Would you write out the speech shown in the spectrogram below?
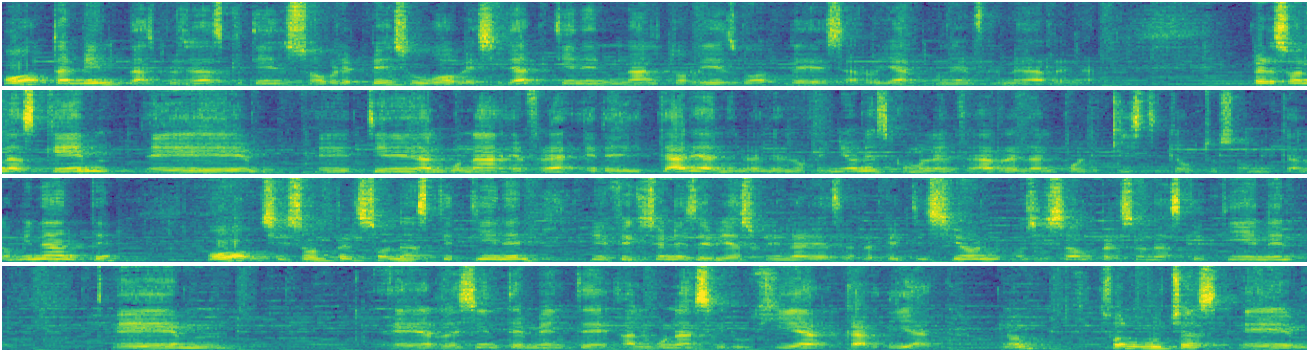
o también las personas que tienen sobrepeso u obesidad tienen un alto riesgo de desarrollar una enfermedad renal. Personas que eh, eh, tienen alguna enfermedad hereditaria a nivel de los riñones como la enfermedad renal poliquística autosómica dominante o si son personas que tienen infecciones de vías urinarias de repetición o si son personas que tienen em, eh, recientemente alguna cirugía cardíaca. ¿no? Son muchos eh,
